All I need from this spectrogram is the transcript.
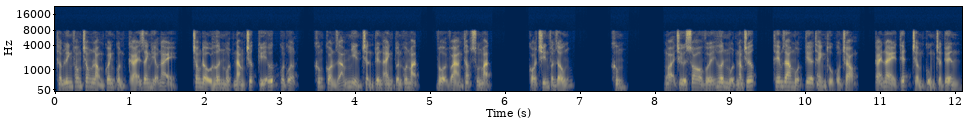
Thẩm linh phong trong lòng quanh quẩn cái danh hiệu này, trong đầu hơn một năm trước ký ức của quận không còn dám nhìn trần tuyên anh tuấn khuôn mặt, vội vàng thấp xuống mặt. Có chín phần giống. Không. Ngoại trừ so với hơn một năm trước, thêm ra một tia thành thủ cổ trọng, cái này tiết trầm cùng trần tuyên,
